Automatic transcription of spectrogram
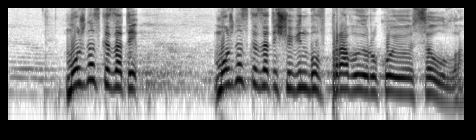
Э, Можна сказати, можна сказати, що він був правою рукою Саула.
